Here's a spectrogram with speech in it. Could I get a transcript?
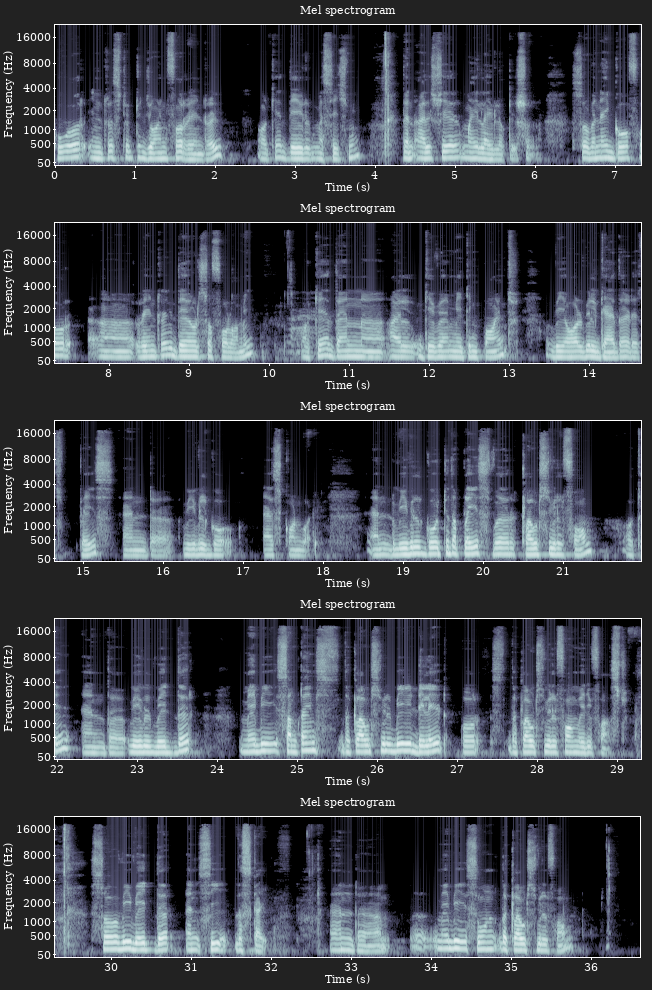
who are interested to join for rain drive, okay, they will message me. Then I'll share my live location. So when I go for uh, rain drive, they also follow me. Okay, then uh, I'll give a meeting point. We all will gather at place and uh, we will go as convoy. And we will go to the place where clouds will form. Okay, and uh, we will wait there. Maybe sometimes the clouds will be delayed or the clouds will form very fast. So we wait there and see the sky. And um, maybe soon the clouds will form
